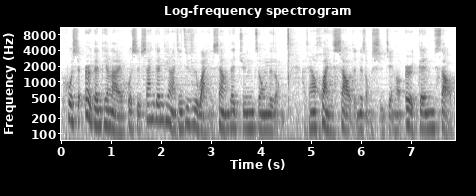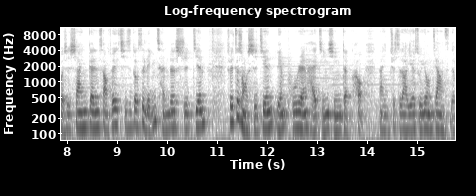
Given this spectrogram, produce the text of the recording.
或是二更天来，或是三更天来，其实就是晚上在军中这种。好像要换哨的那种时间哦，二更哨或是三更哨，所以其实都是凌晨的时间。所以这种时间，连仆人还警醒等候，那你就知道耶稣用这样子的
